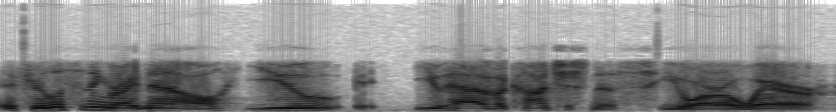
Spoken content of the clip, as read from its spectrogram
if you're listening right now, you, you have a consciousness. You are aware.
